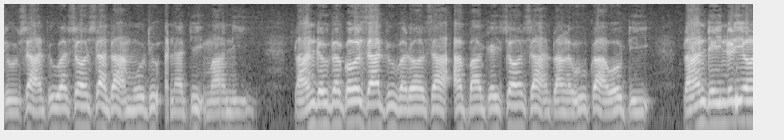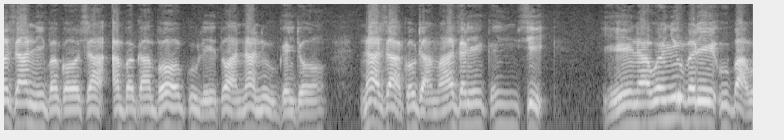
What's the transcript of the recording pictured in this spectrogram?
စုသတုအသောသတ္တမုဒုအနတိမာနီတန္တုတကောသတုဘရောသအပကိသောသတံလဟုကဝုတ်တိတန္တိန္ဒရိယောသနိဘကောသအပကဘောကုလေသောနနုဂိတောနသခုဒ္ဓမာသရေကိဉ္စီယေနဝဉ္ညုပရိဥပဝ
